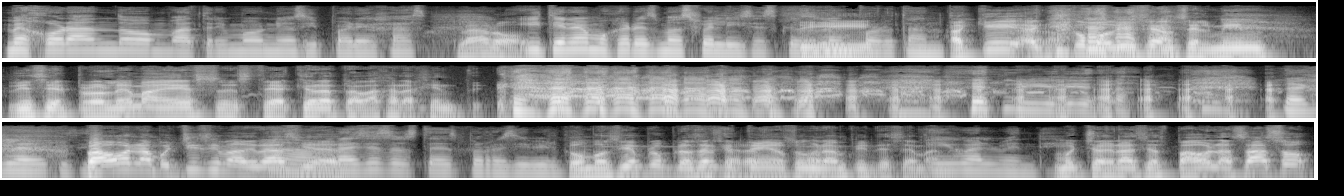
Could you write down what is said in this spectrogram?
mejorando matrimonios y parejas. Claro. Y tiene a mujeres más felices, que es lo importante. Aquí, aquí como dice Anselmín, dice, el problema es este, a qué hora trabaja la gente. Mi vida. No, claro que sí. Paola, muchísimas gracias. No, gracias a ustedes por recibirme. Como siempre, un placer Muchas que tengas gracias, un Paola. gran fin de semana. Igualmente. Muchas gracias, Paola. Sasso.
